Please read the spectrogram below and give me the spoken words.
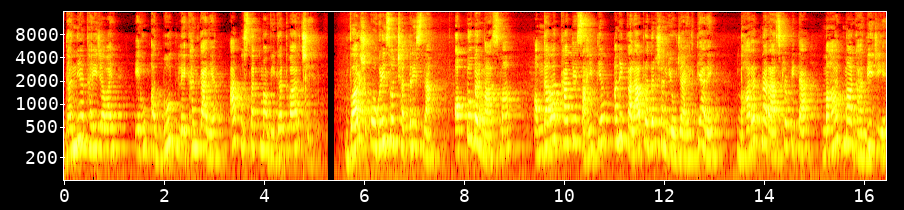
ધન્ય થઈ જવાય એવું અદ્ભુત લેખન કાર્ય આ પુસ્તકમાં વિગતવાર છે. વર્ષ ઓગણીસો છત્રીસના ઓક્ટોબર માસમાં અમદાવાદ ખાતે સાહિત્ય અને કલા પ્રદર્શન યોજાયેલ ત્યારે ભારતના રાષ્ટ્રપિતા મહાત્મા ગાંધીજીએ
